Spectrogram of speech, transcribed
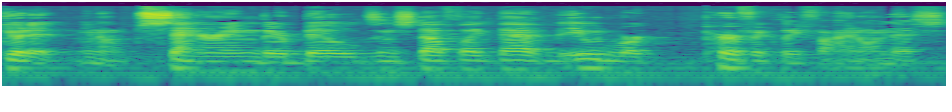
good at you know centering their builds and stuff like that, it would work perfectly fine on this.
